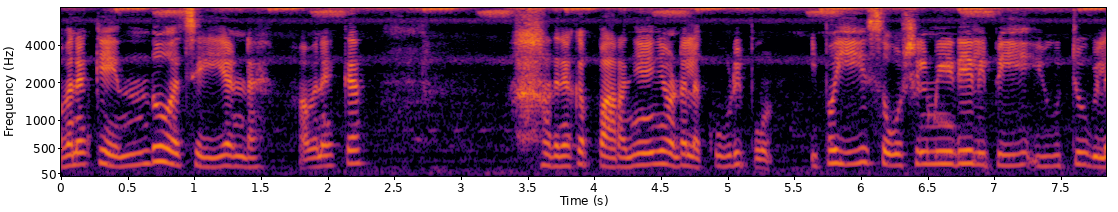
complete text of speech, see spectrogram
അവനൊക്കെ എന്തുവാ ചെയ്യണ്ടേ? അവനൊക്കെ അതിനൊക്കെ പറഞ്ഞു കഴിഞ്ഞുണ്ടല്ലോ കൂടിപ്പോവും. ഇപ്പോൾ ഈ സോഷ്യൽ മീഡിയയിൽ ഇപ്പോൾ ഈ യൂട്യൂബിൽ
